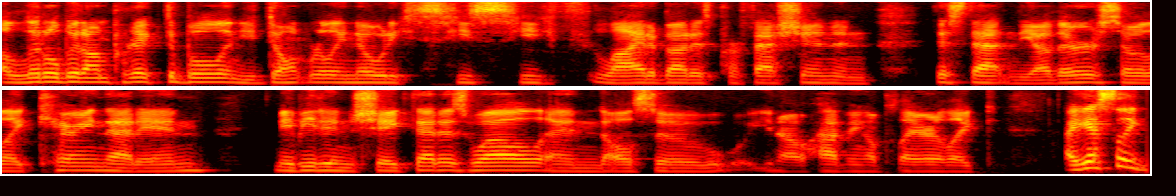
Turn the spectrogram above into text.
a little bit unpredictable, and you don't really know what he's, he's he lied about his profession and this, that, and the other. So like carrying that in, maybe didn't shake that as well, and also you know having a player like I guess like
